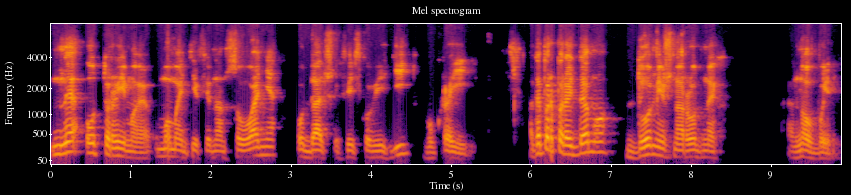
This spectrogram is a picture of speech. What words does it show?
не отримує в моменті фінансування подальших військових дій в Україні. А тепер перейдемо до міжнародних новин.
